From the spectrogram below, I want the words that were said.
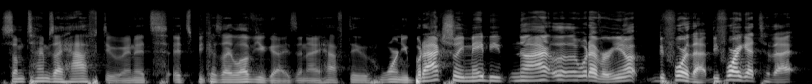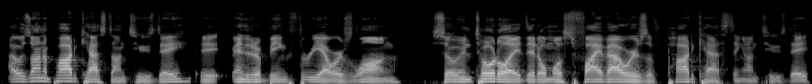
sometimes I have to, and it's it's because I love you guys and I have to warn you. But actually, maybe no, nah, whatever. You know, before that, before I get to that, I was on a podcast on Tuesday. It ended up being three hours long. So in total, I did almost five hours of podcasting on Tuesday.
